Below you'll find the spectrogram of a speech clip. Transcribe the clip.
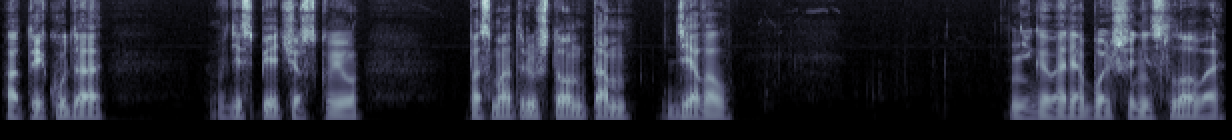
«А ты куда?» «В диспетчерскую. Посмотрю, что он там делал». Не говоря больше ни слова,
